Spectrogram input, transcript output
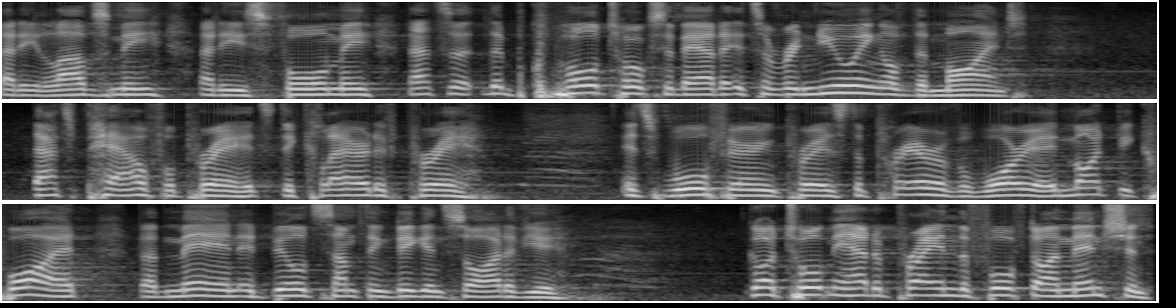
that He loves me, that He's for me. That's a, the, Paul talks about it. It's a renewing of the mind. That's powerful prayer. It's declarative prayer. It's warfaring prayer. It's the prayer of a warrior. It might be quiet, but man, it builds something big inside of you. God taught me how to pray in the fourth dimension.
